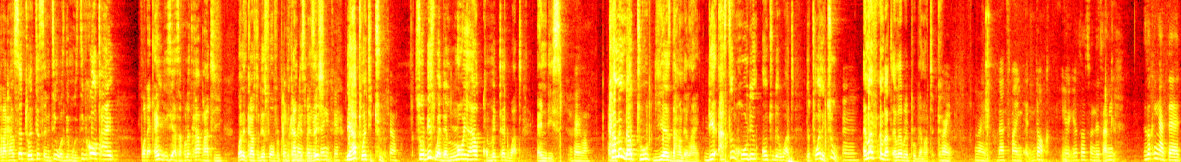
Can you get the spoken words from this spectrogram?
and I can say 2017 was the most difficult time for the NDC as a political party when it comes to this fourth Republican dispensation. 22. They had 22. Sure. So these were the loyal, committed what NDC. Very well. Coming down two years down the line, they are still holding on to the what? The 22. Mm. And I find that a little bit problematic. Right, right. That's fine. Uh, Doc, your, your thoughts on this? I mean, looking at the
